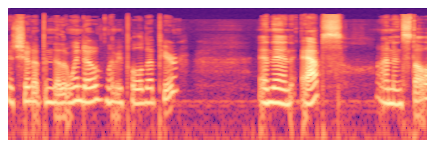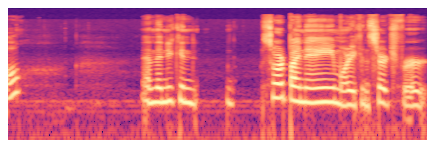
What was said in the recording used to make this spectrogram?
It showed up in another window. Let me pull it up here. And then apps, uninstall. And then you can sort by name or you can search for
